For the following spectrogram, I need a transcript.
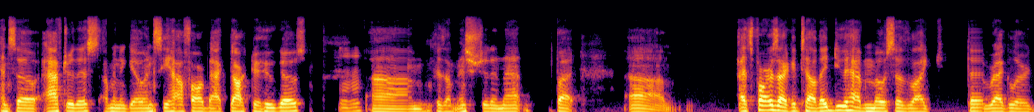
and so after this, I'm gonna go and see how far back Doctor Who goes, Mhm. um, because I'm interested in that. But um, as far as I could tell, they do have most of like the regular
